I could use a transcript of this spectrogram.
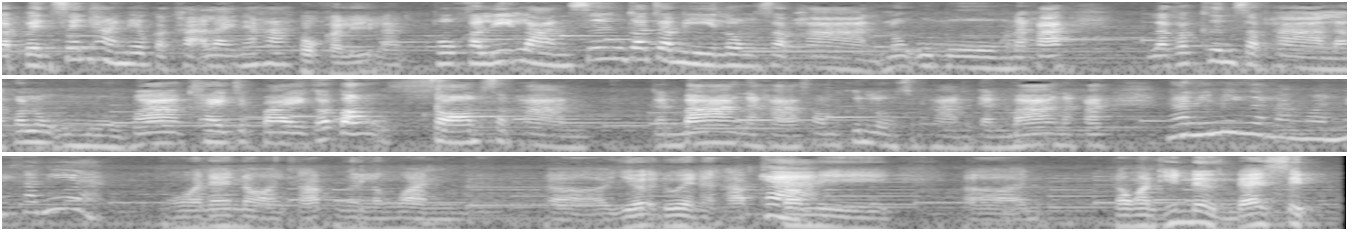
จะเป็นเส้นทางเดียวกับค่ะอะไรนะคะโพคาริรันโพคาริลานซึ่งก็จะมีลงสะพานลงอุโมงค์นะคะ แล้วก็ขึ้นสะพานแล้วก็ลงอุโมงค์บ้างใครจะไปก็ต้องซ้อมสะพานกันบ้างนะคะ ซ้อมขึ้นลงสะพานกันบ้างนะคะ งานนี้มีเงินรางวัลไหมคะเนี่ยโอ้แน่นอนครับเงินรางวัลเอ่อเยอะด้วยนะครับค่ะก็มีเอ่อรางวัลที่ 1 ได้ 10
